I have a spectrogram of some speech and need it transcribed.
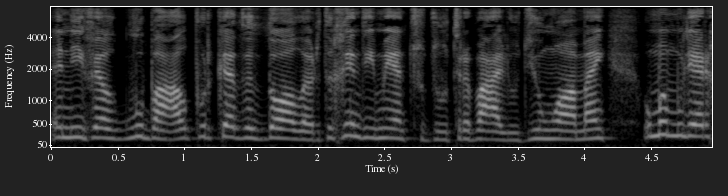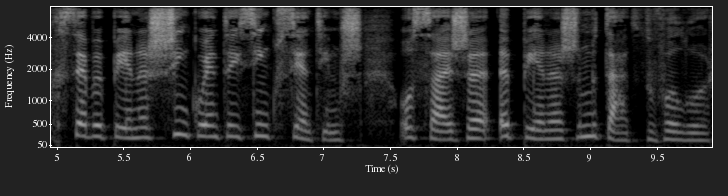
A nível global, por cada dólar de rendimento do trabalho de um homem, uma mulher recebe apenas 55 cêntimos, ou seja, apenas metade do valor.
